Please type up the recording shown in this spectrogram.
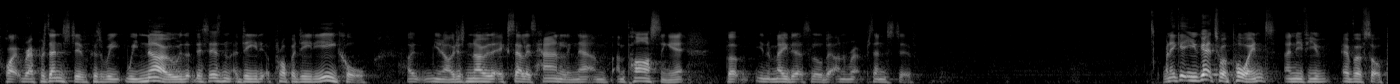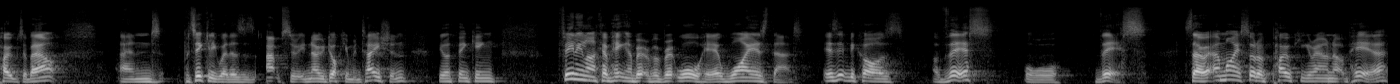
quite representative because we, we know that this isn't a, DD, a proper DDE call. I, you know, I just know that Excel is handling that and, and passing it, but you know, maybe that's a little bit unrepresentative. When get, you get to a point, and if you've ever sort of poked about, and particularly where there's absolutely no documentation, you're thinking, Feeling like I'm hitting a bit of a brick wall here. Why is that? Is it because of this or this? So am I sort of poking around up here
